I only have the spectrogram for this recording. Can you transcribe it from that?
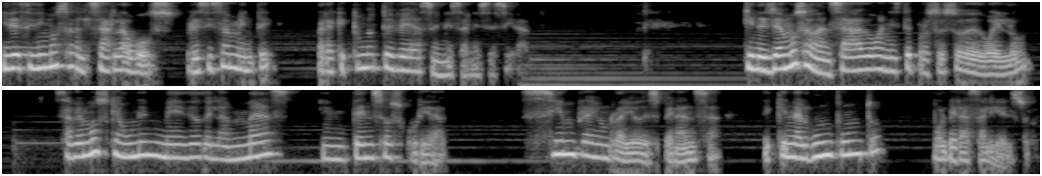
Y decidimos alzar la voz precisamente para que tú no te veas en esa necesidad. Quienes ya hemos avanzado en este proceso de duelo, sabemos que aún en medio de la más intensa oscuridad, siempre hay un rayo de esperanza de que en algún punto volverá a salir el sol.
